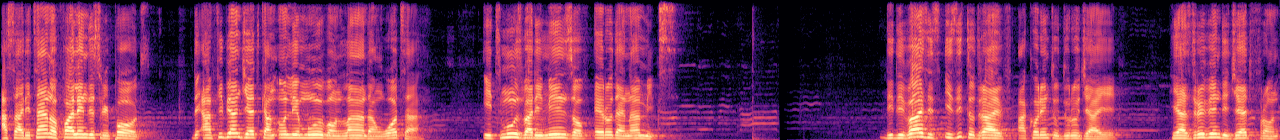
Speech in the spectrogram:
As at the time of filing this report, the amphibian jet can only move on land and water. It moves by the means of aerodynamics. The device is easy to drive according to Durojaiye. He has driven the jet from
